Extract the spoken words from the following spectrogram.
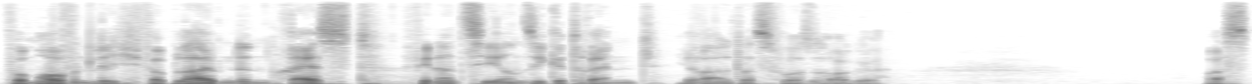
Vom hoffentlich verbleibenden Rest finanzieren sie getrennt ihre Altersvorsorge. Was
